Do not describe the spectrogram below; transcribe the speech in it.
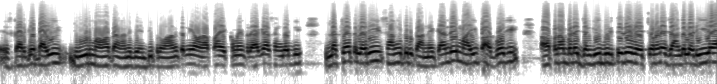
ਇਸ ਕਰਕੇ ਭਾਈ ਜਰੂਰ ਮਾਵਾ ਭੈਣਾਂ ਦੀ ਬੇਨਤੀ ਪ੍ਰਵਾਨ ਕਰਨੀ। ਹੁਣ ਆਪਾਂ 1 ਮਿੰਟ ਰਹਿ ਗਿਆ ਸੰਗਤ ਜੀ। ਲਖੇ ਤਲਰੀ ਸੰਗ ਤੁਰਕਾਨੇ ਕਹਿੰਦੇ ਮਾਈ ਭਾਗੋ ਜੀ ਆਪਣਾ ਬੜੇ ਜੰਗੀ ਬਿਰਤੀ ਦੇ ਵਿੱਚ ਉਹਨਾਂ ਨੇ ਜੰਗ ਲੜੀ ਆ।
